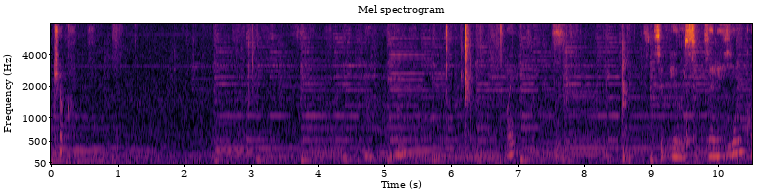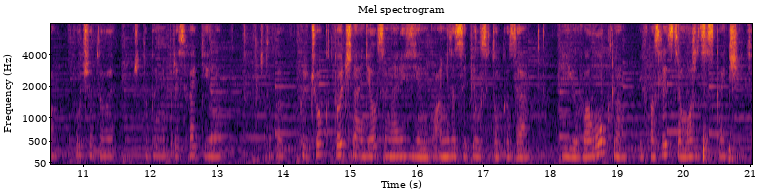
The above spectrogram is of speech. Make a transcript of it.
Крючочек. Ой зацепилась за резинку. Лучше этого, чтобы не происходило, чтобы крючок точно оделся на резинку, а не зацепился только за ее волокна и впоследствии может соскочить.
